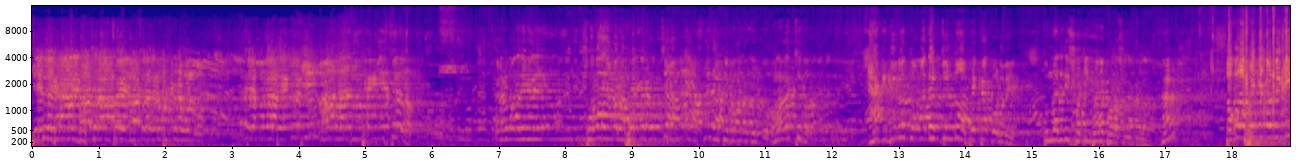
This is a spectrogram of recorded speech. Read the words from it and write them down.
যেহেতু এখানে অনেক বাচ্চারা আছে এই বাচ্চাদের কথা বলব আচ্ছা, তোমরা দেখছ কি আমার বাড়ি দূর থেকে নিয়ে এসছো তো? আমি তোমাদের এখানে সবাই আমার অপেক্ষা করছে আমি আসলে জাতীয় পতাকা তুলবো ভালো লাগছে তো একদিনও তোমাদের জন্য অপেক্ষা করবে। তোমরা যদি সঠিকভাবে পড়াশোনা করো হ্যাঁ? তখন অপেক্ষা করবে কি?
